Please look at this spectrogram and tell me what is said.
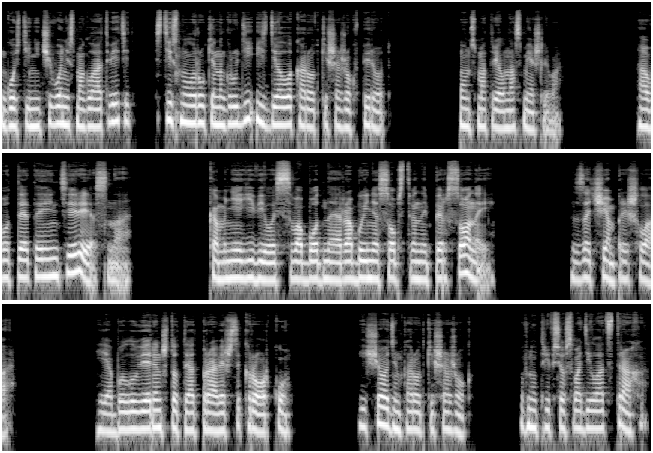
Гостья ничего не смогла ответить, стиснула руки на груди и сделала короткий шажок вперед. Он смотрел насмешливо. «А вот это интересно. Ко мне явилась свободная рабыня собственной персоной. Зачем пришла? Я был уверен, что ты отправишься к Рорку». Еще один короткий шажок. Внутри все сводило от страха.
